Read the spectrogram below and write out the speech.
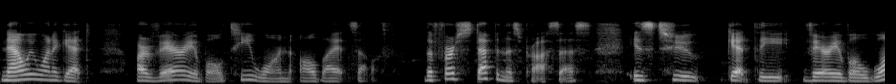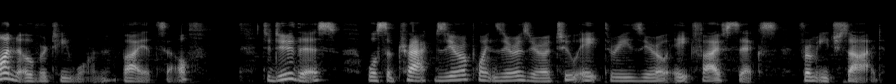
Now we want to get our variable t1 all by itself. The first step in this process is to get the variable 1 over t1 by itself. To do this, we'll subtract 0.002830856 from each side.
